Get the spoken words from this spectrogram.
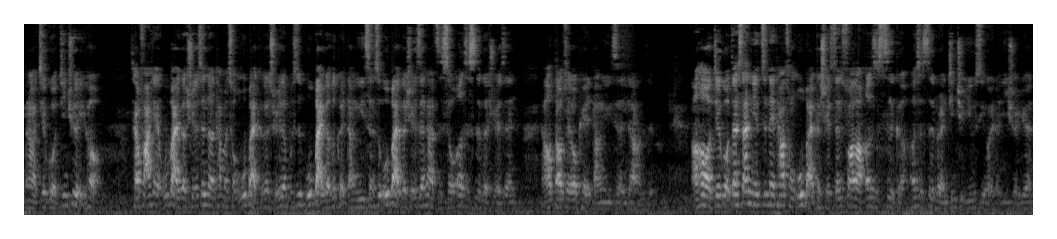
那结果进去了以后，才发现五百个学生呢，他们从五百个学生不是五百个都可以当医生，是五百个学生他只收二十四个学生，然后到最后可以当医生这样子。然后结果在三年之内，他从五百个学生刷到二十四个，二十四个人进去 UCLA 的医学院。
